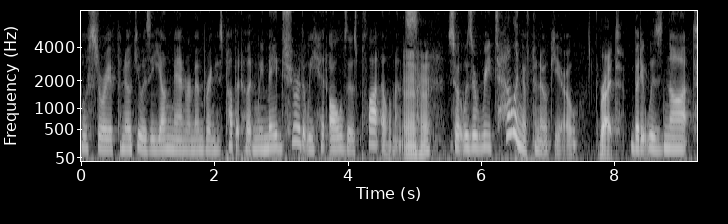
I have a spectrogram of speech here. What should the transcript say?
the story of Pinocchio as a young man remembering his puppethood, and we made sure that we hit all of those plot elements. So it was a retelling of Pinocchio, right. but it was not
